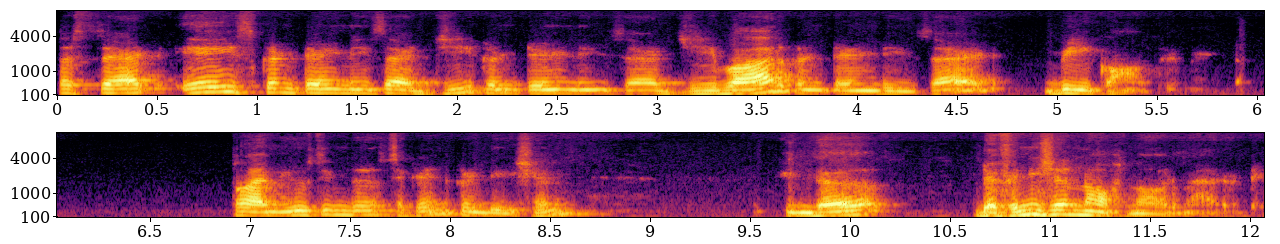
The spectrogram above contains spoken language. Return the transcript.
such that A is contained inside G contained inside G bar contained inside B complement. So I'm using the second condition in the definition of normality.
